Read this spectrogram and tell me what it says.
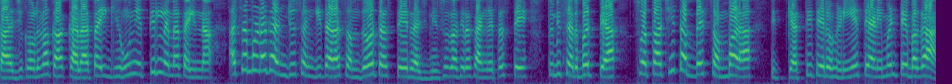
काळजी करू नका. कलाताई घेऊन येतील ना ताईंना? असं म्हणत अंजू संगीताला समजवत असते. रजनी सुद्धा तिला सांगत असते तुम्ही सरबत प्या. स्वतःची तब्येत सांभाळा. तितक्यात तिथे रोहिणी येते आणि म्हणते बघा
